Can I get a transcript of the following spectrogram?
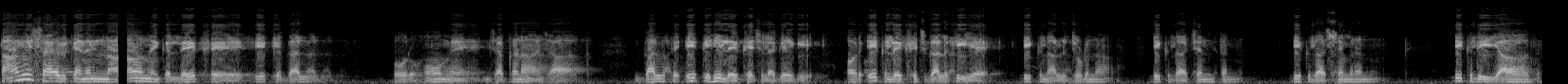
ਤਾਂ ਵੀ ਸਾਹਿਬ ਕਹਿੰਦੇ ਨੇ, ਨਾਨਕ ਲੇਖੇ ਇੱਕ ਗੱਲ ਹੋਰ ਹੋਵੇਂ ਝਕਣਾ ਜਾਤ। ਗੱਲ ਤੇ ਇੱਕ ਹੀ ਲੇਖੇ 'ਚ ਲੱਗੇਗੀ। ਔਰ ਇੱਕ ਲੇਖੇ 'ਚ ਗੱਲ ਕੀ ਹੈ? ਇੱਕ ਨਾਲ ਜੁੜਨਾ ਇੱਕ ਦਾ ਚਿੰਤਨ ਇੱਕ ਦਾ ਸਿਮਰਨ ਇੱਕ ਦੀ ਯਾਦ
